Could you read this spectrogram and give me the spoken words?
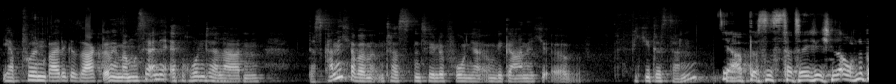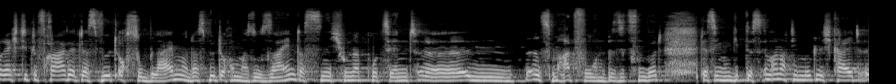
Ihr habt vorhin beide gesagt, man muss ja eine App runterladen. Das kann ich aber mit dem Tastentelefon ja irgendwie gar nicht. Äh, wie geht es dann? Ja, das ist tatsächlich auch eine berechtigte Frage. Das wird auch so bleiben und das wird auch immer so sein, dass nicht 100 Prozent äh, ein Smartphone besitzen wird. Deswegen gibt es immer noch die Möglichkeit, äh,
